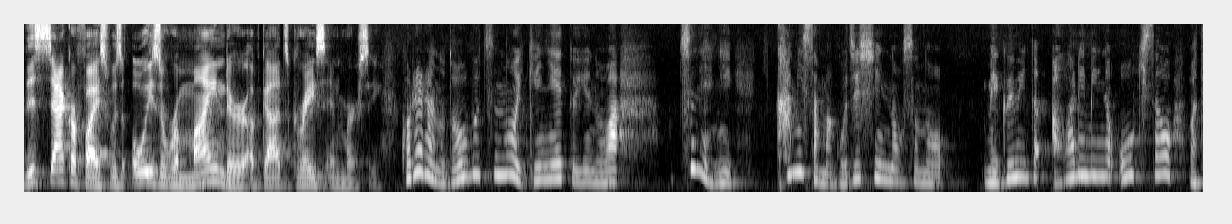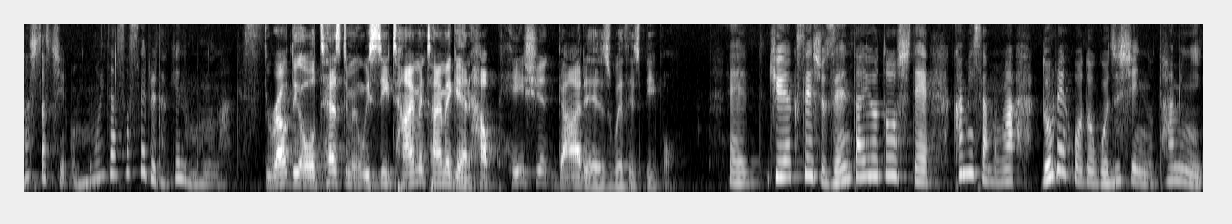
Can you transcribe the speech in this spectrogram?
This sacrifice was always a reminder of God's grace and mercy. これらの動物の生贄というのは常に神様ご自身のその恵みと憐れみの大きさを私たちに思い出させるだけのものなんです。Throughout the Old Testament, we see time and time again how patient God is with his people. えー旧約聖書全体を通して神様がどれほどご自身の民に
